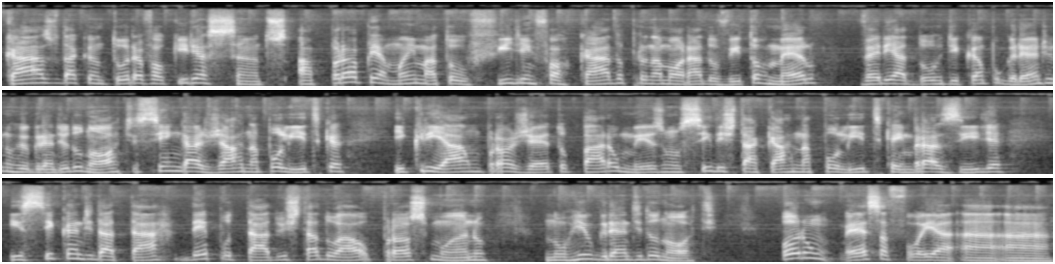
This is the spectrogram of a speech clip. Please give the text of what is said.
Caso da cantora Valquíria Santos. A própria mãe matou o filho enforcado para o namorado Vitor Melo, vereador de Campo Grande, no Rio Grande do Norte, se engajar na política e criar um projeto para o mesmo se destacar na política em Brasília e se candidatar deputado estadual próximo ano no Rio Grande do Norte. Foram, essa foi a, a,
